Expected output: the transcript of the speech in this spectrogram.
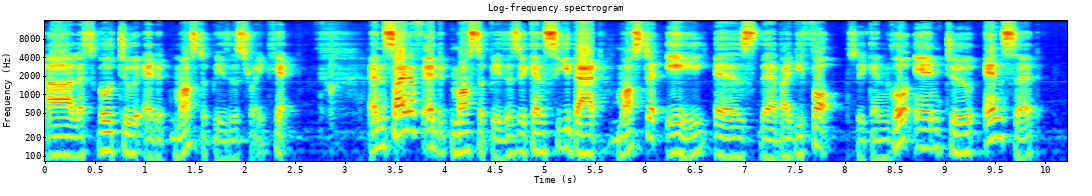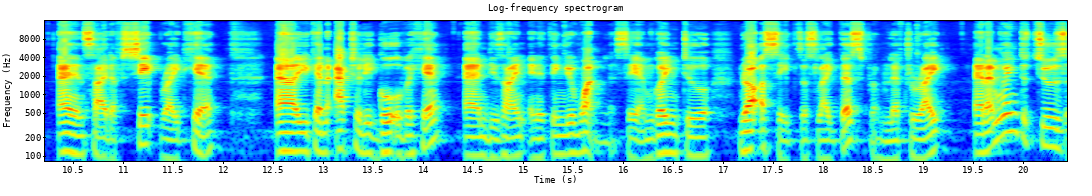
uh, let's go to edit master pages right here. Inside of edit master pages, you can see that master A is there by default. So you can go into insert and inside of shape right here, uh, you can actually go over here and design anything you want. Let's say I'm going to draw a shape just like this from left to right and I'm going to choose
